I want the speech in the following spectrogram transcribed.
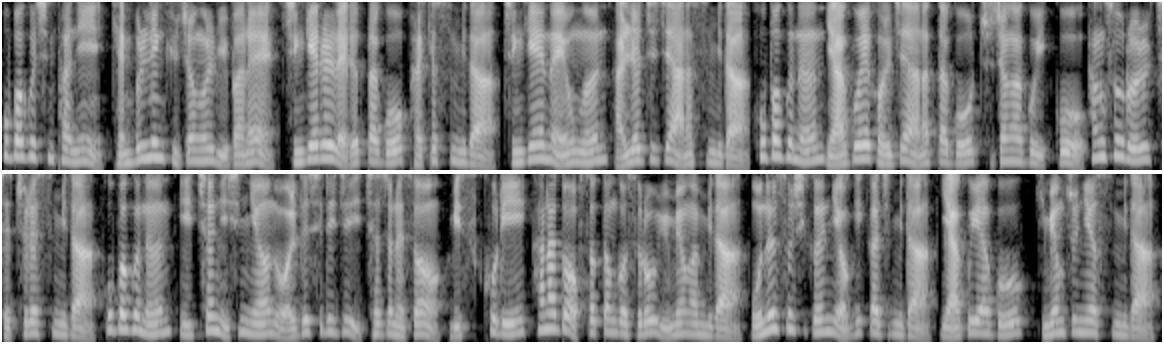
호버그 심판이 갬블링 규정을 위반해 징계를 내렸다고 밝혔습니다. 징계의 내용은 알려지지 않았습니다. 호버그는 야구에 걸지 않았다고 주장하고 있고 항소를 제출했습니다. 호버그는 2020년 월드시리즈 2차전에서 미스콜이 하나도 없었던 것으로 유명합니다. 오늘 소식은 여기까지입니다. 야구야구 김영준이었습니다.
